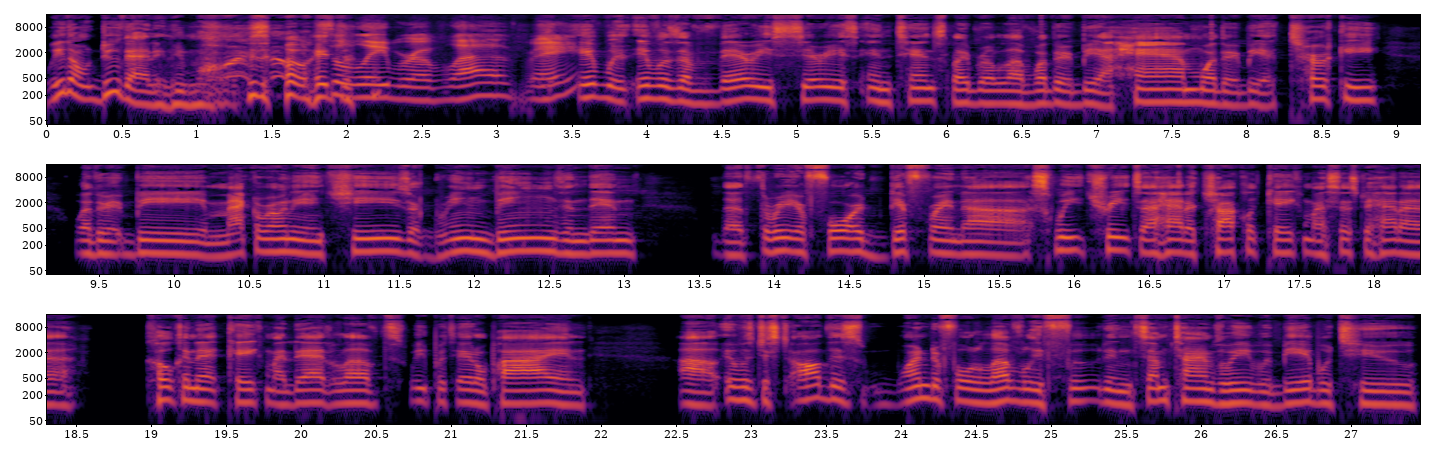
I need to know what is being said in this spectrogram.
we don't do that anymore. so It's a labor of love, right? it was it was a very serious, intense labor of love. Whether it be a ham, whether it be a turkey, whether it be macaroni and cheese or green beans, and then the three or four different uh, sweet treats. I had a chocolate cake. My sister had a coconut cake. My dad loved sweet potato pie, and uh, it was just all this wonderful, lovely food. And sometimes we would be able to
